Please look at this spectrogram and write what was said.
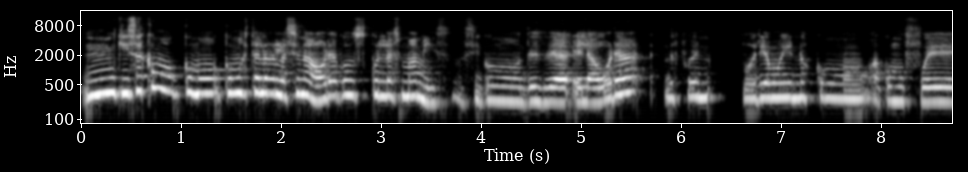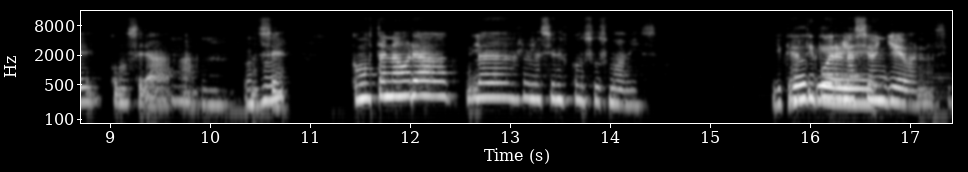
mm, quizás como, como, cómo está la relación ahora con, con las mamis, así como desde el ahora, después podríamos irnos como a cómo fue, cómo será, a- no sé. ¿Cómo están ahora las relaciones con sus mamis? Yo ¿Qué tipo de relación llevan? Así?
